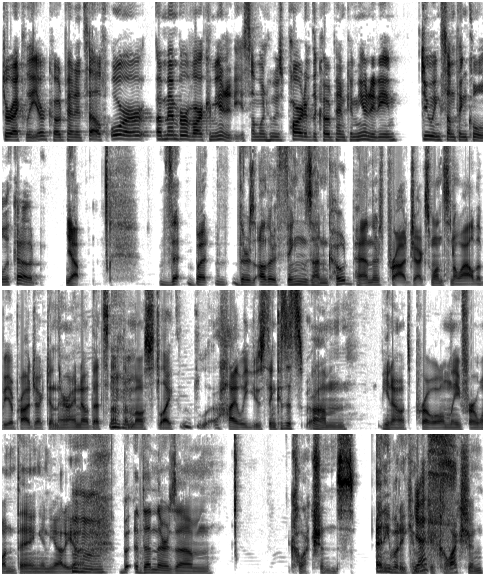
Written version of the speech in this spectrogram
directly or CodePen itself, or a member of our community, someone who is part of the CodePen community doing something cool with code. Yep. That, but there's other things on CodePen. There's projects. Once in a while, there'll be a project in there. I know that's not the Mhm. most like highly used thing because it's um you know it's pro only for one thing and yada yada. Mhm. But then there's um collections. Anybody can make a collection.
